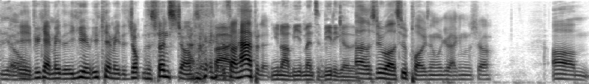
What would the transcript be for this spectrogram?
Yo. if you can't make the you, you can't make the jump this fence jump, it's not happening. You're not be, meant to be together. Uh, let's do uh, let's do plugs and we'll get back into the show. Um,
